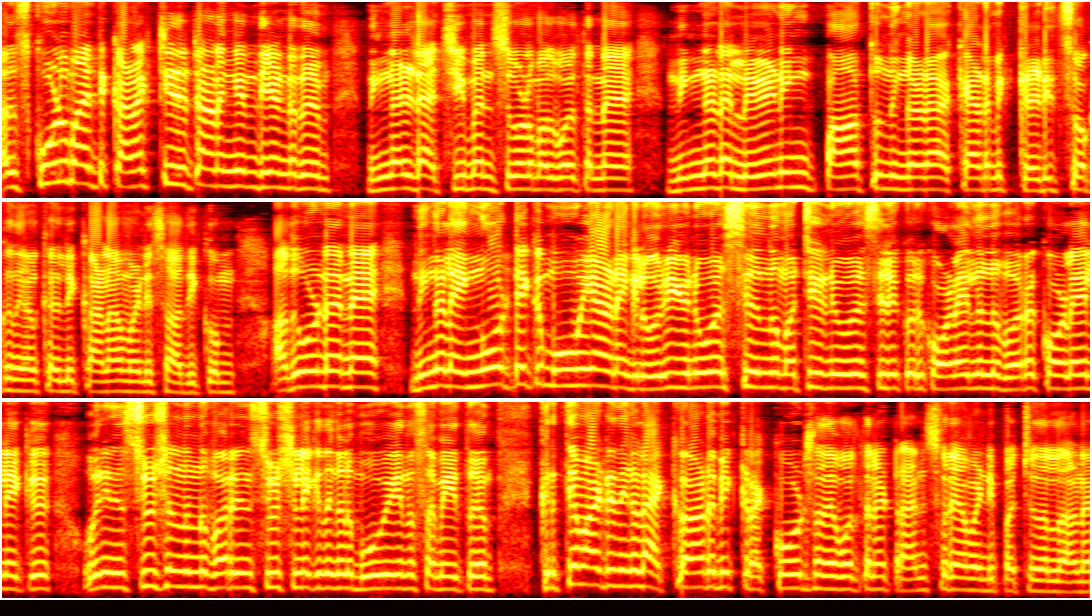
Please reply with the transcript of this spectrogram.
അത് സ്കൂളുമായിട്ട് കണക്ട് ചെയ്തിട്ടാണെങ്കിൽ എന്ത് ചെയ്യേണ്ടത്? നിങ്ങളുടെ അച്ചീവ്മെന്റ്സുകളും അതുപോലെ തന്നെ നിങ്ങളുടെ ലേണിംഗ് പാത്തും നിങ്ങളുടെ അക്കാഡമിക് ക്രെഡിറ്റ്സും ഒക്കെ നിങ്ങൾക്ക് അതിൽ കാണാൻ വേണ്ടി സാധിക്കും. അതുകൊണ്ട് തന്നെ നിങ്ങൾ എങ്ങോട്ടേക്ക് മൂവ് ചെയ്യുകയാണെങ്കിൽ ഒരു യൂണിവേഴ്സിറ്റിയിൽ നിന്ന് മറ്റു യൂണിവേഴ്സിറ്റിയിലേക്ക് ഒരു കോളേജിൽ നിന്ന് വേറെ കോളേജിലേക്ക് ഒരു ഇൻസ്റ്റിറ്റ്യൂഷനിൽ നിന്ന് വേറെ ഇൻസ്റ്റിറ്റ്യൂഷനിലേക്ക് നിങ്ങൾ മൂവ് ചെയ്യുന്ന സമയത്ത് കൃത്യമായിട്ട് നിങ്ങളുടെ അക്കാഡമിക് റെക്കോർഡ്സ് അതേപോലെ തന്നെ ട്രാൻസ്ഫർ ചെയ്യാൻ വേണ്ടി പറ്റുന്നതാണ്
